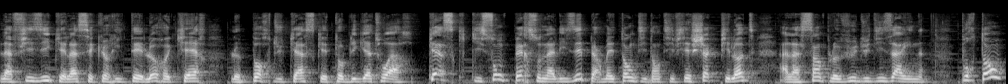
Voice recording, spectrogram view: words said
la physique et la sécurité le requièrent, le port du casque est obligatoire. Casques qui sont personnalisés permettant d'identifier chaque pilote à la simple vue du design. Pourtant,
